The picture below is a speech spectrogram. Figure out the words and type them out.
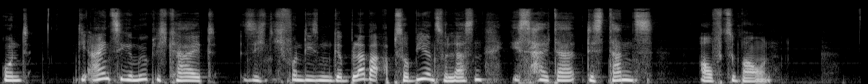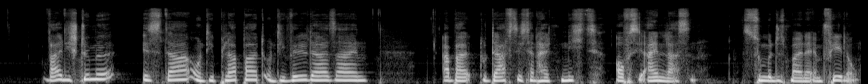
Und die einzige Möglichkeit, sich nicht von diesem Geblabber absorbieren zu lassen, ist halt da Distanz aufzubauen. Weil die Stimme ist da und die plappert und die will da sein, aber du darfst dich dann halt nicht auf sie einlassen. Das ist zumindest meine Empfehlung.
